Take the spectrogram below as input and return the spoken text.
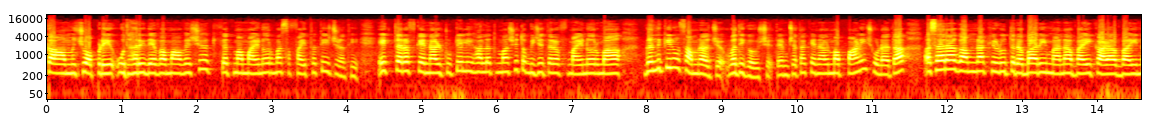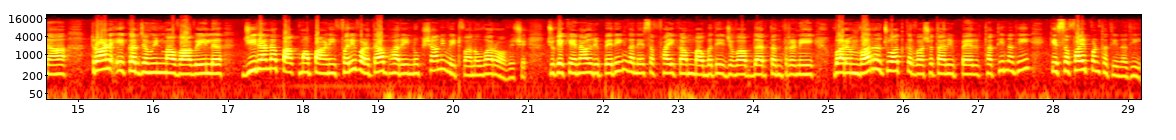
કામ ચોપડે ઉધારી દેવામાં આવે છે. હકીકતમાં માઇનોરમાં સફાઈ થતી જ નથી. એક તરફ કેનાલ તૂટેલી હાલતમાં છે, તો બીજી તરફ માઇનોરમાં ગંદકીનું સામ્રાજ્ય વધી ગયું છે. તેમ છતાં કેનાલમાં પાણી છોડાતા અસારા ગામના ખેડૂત રબારી, માનાભાઈ, કાળાભાઈના ત્રણ એકર જમીનમાં વાવેલ જીરાના પાકમાં પાણી ફરી વળતા ભારે નુકસાની વેઠવાનો વારો આવે છે. જોકે કેનાલ રિપેરિંગ અને સફાઈ કામ બાબતે જવાબદાર તંત્રને વારંવાર રજૂઆત કરવા છતાં રિપેર થતી નથી કે સફાઈ પણ થતી નથી.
